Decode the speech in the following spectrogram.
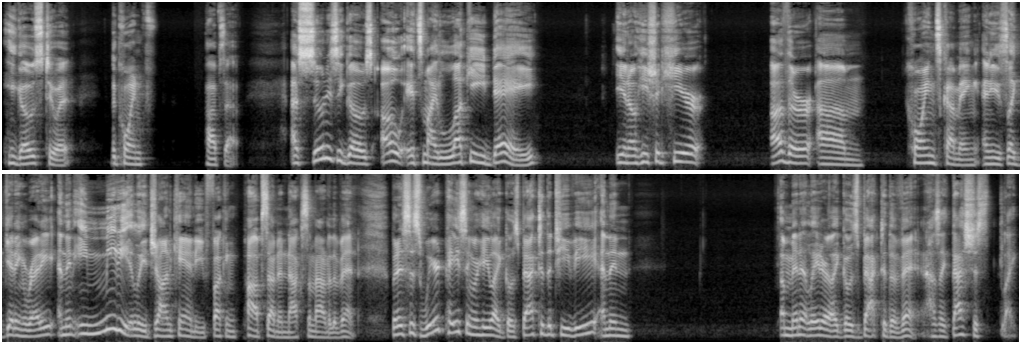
He goes to it, the coin pops out. As soon as he goes, Oh, it's my lucky day, you know, he should hear other um coins coming and he's like getting ready and then immediately John Candy fucking pops out and knocks him out of the vent. But it's this weird pacing where he like goes back to the TV and then a minute later like goes back to the vent. I was like that's just like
